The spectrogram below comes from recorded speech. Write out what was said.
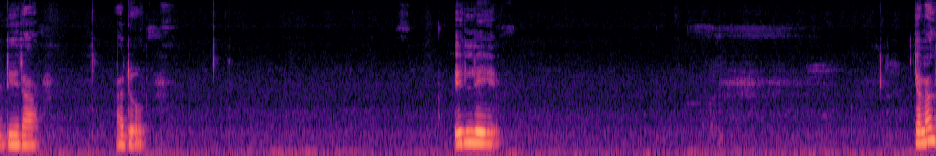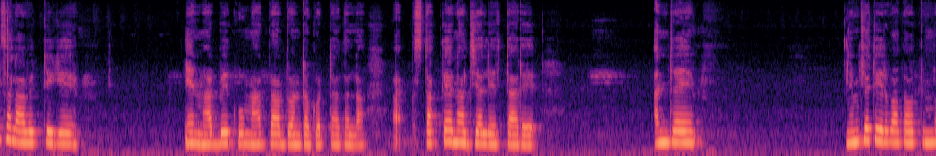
ಇದ್ದೀರಾ, ಅದು. ಇಲ್ಲಿ ಕೆಲವೊಂದು ಸಲ ಆ ವ್ಯಕ್ತಿಗೆ ಏನು ಮಾಡಬೇಕು, ಮಾಡಬಾರ್ದು ಅಂತ ಗೊತ್ತಾಗಲ್ಲ. ಸ್ಟಕ್ ಎನರ್ಜಿಯಲ್ಲಿ ಇರ್ತಾರೆ. ಅಂದರೆ ನಿಮ್ಮ ಜೊತೆ ಇರುವಾಗ ಅವ್ರು ತುಂಬ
